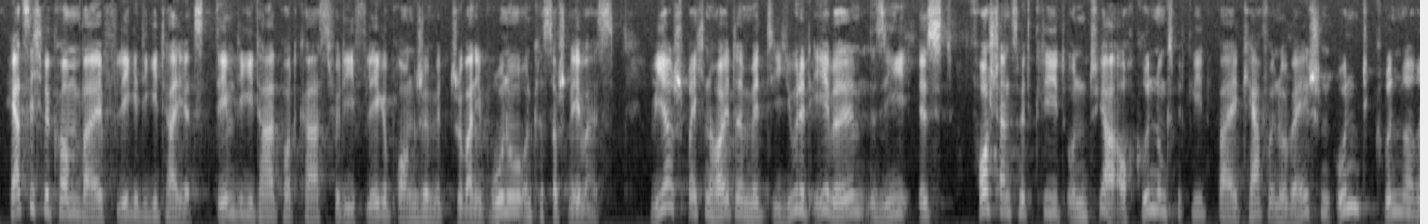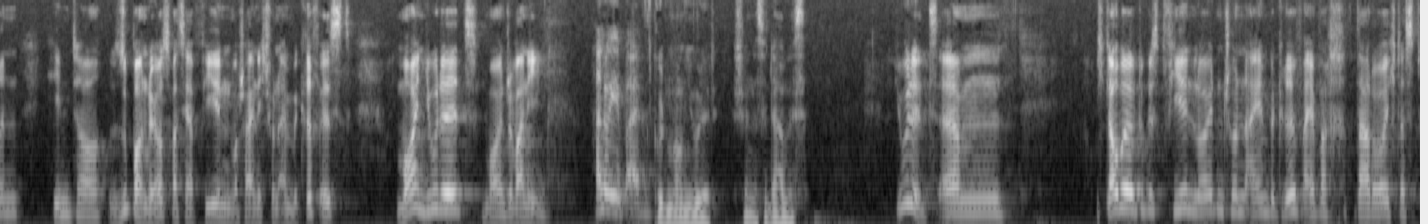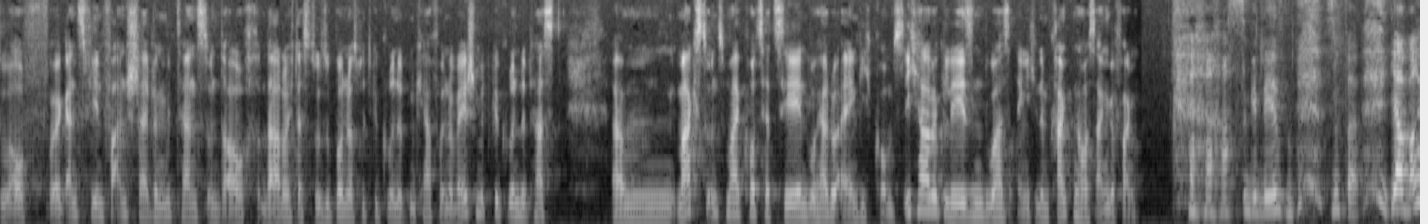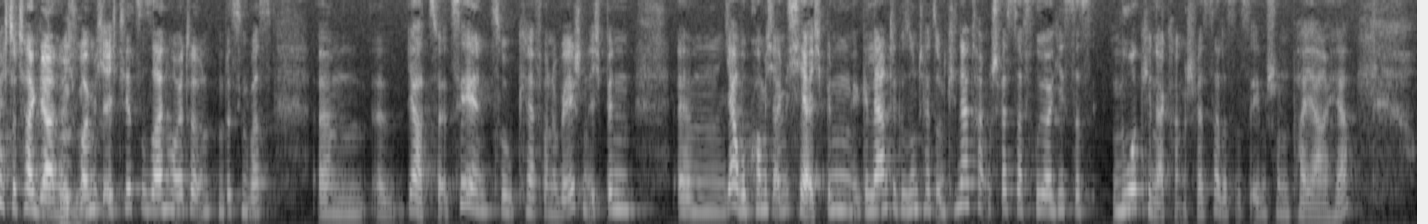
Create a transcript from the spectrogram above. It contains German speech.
Herzlich willkommen bei Pflege Digital jetzt, dem Digital-Podcast für die Pflegebranche mit Giovanni Bruno und Christoph Schneeweiß. Wir sprechen heute mit Judith Ebel. Sie ist Vorstandsmitglied und ja auch Gründungsmitglied bei Care for Innovation und Gründerin hinter Supernurse, was ja vielen wahrscheinlich schon ein Begriff ist. Moin Judith, moin Giovanni. Hallo ihr beiden. Guten Morgen Judith, schön, dass du da bist. Judith, ähm, ich glaube, du bist vielen Leuten schon ein Begriff, einfach dadurch, dass du auf äh, ganz vielen Veranstaltungen mittanzt und auch dadurch, dass du Supernurse mitgegründet und Care for Innovation mitgegründet hast. Ähm, magst du uns mal kurz erzählen, woher du eigentlich kommst? Ich habe gelesen, du hast eigentlich in einem Krankenhaus angefangen. Hast du gelesen? Super. Ja, mache ich total gerne. Ich mhm. freue mich echt hier zu sein heute und ein bisschen was ähm, äh, ja, zu erzählen zu Care for Innovation. Ich bin, ähm, ja, wo komme ich eigentlich her? Ich bin gelernte Gesundheits- und Kinderkrankenschwester. Früher hieß das nur Kinderkrankenschwester. Das ist eben schon ein paar Jahre her.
